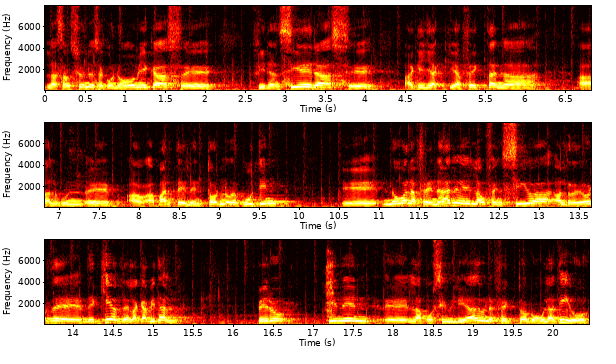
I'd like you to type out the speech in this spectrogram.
Las sanciones económicas, eh, financieras, eh, aquellas que afectan a, algún, aparte del entorno de Putin, eh, no van a frenar eh, la ofensiva alrededor de, Kiev, de la capital, pero tienen eh, la posibilidad de un efecto acumulativo.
